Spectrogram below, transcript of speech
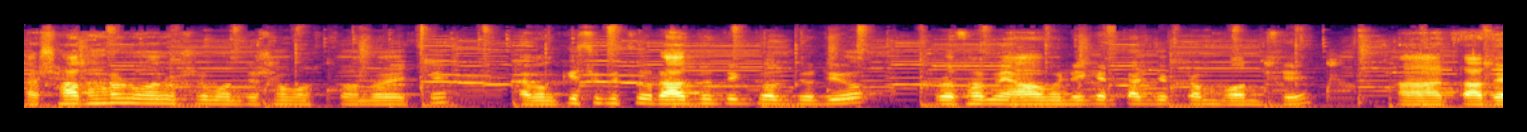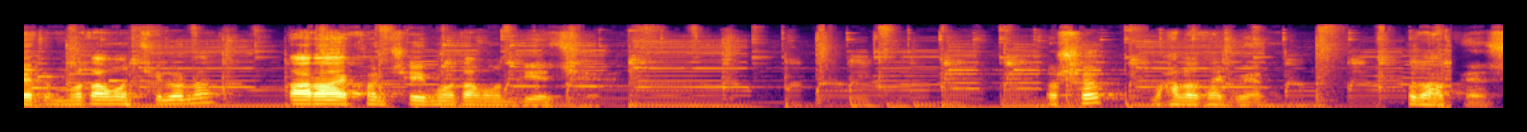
সাধারণ মানুষের মধ্যে সমর্থন রয়েছে এবং কিছু কিছু রাজনৈতিক দল যদিও প্রথমে আওয়ামী লীগের কার্যক্রম বন্ধে তাদের মতামত ছিল না। তারা এখন সেই মতামত দিয়েছে। দর্শক, ভালো থাকবেন। খুদা হাফেজ।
